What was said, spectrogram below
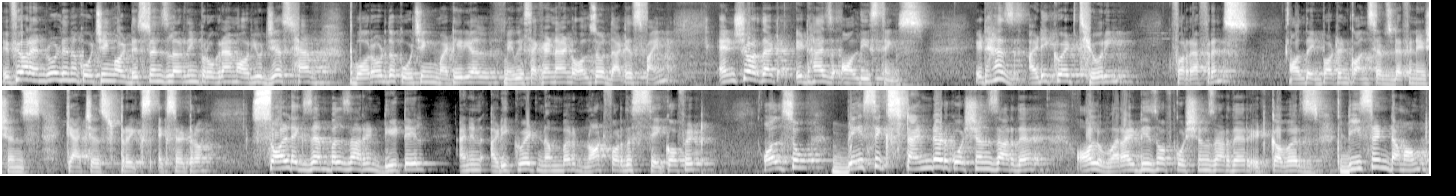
If you are enrolled in a coaching or distance learning program or you just have borrowed the coaching material, maybe second hand also, that is fine. Ensure that it has all these things. It has adequate theory for reference, all the important concepts, definitions, catches, tricks, etc. Solved examples are in detail and in adequate number, not for the sake of it. Also, basic standard questions are there. All varieties of questions are there. It covers decent amount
